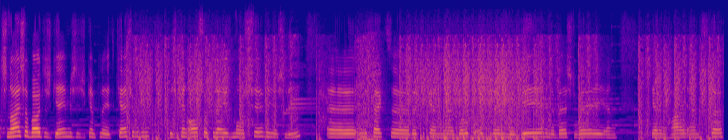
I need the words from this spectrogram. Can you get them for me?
What's nice about this game is that you can play it casually, but you can also play it more seriously. Uh, in the fact uh, that you can uh, go for upgrading your gear in the best way and getting high-end stuff.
